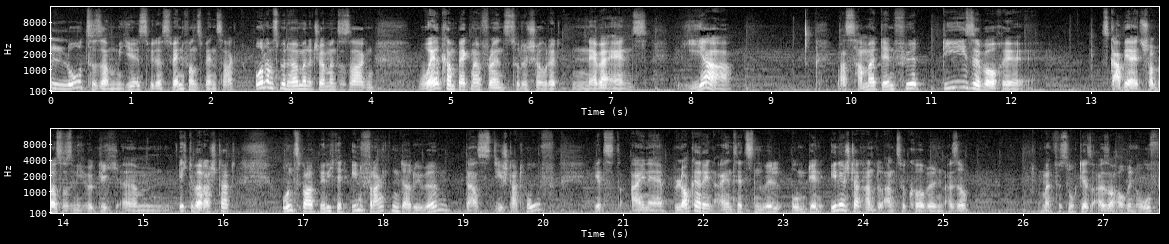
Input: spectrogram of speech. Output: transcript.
Hallo zusammen, hier ist wieder Sven von Sven sagt, oder um es mit Hermann in German zu sagen, Welcome back my friends to the show that never ends. Ja, was haben wir denn für diese Woche? Es gab ja jetzt schon was, was mich wirklich ähm, echt überrascht hat. Und zwar berichtet in Franken darüber, dass die Stadt Hof jetzt eine Bloggerin einsetzen will, um den Innenstadthandel anzukurbeln. Also man versucht jetzt also auch in Hof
